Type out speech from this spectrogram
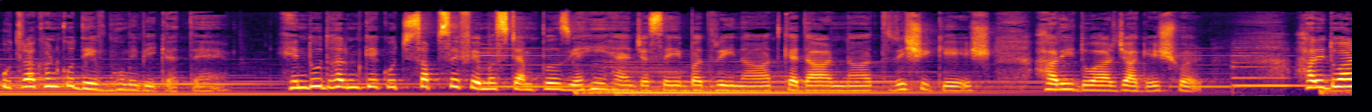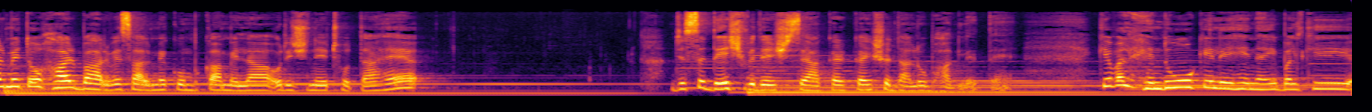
उत्तराखंड को देवभूमि भी कहते हैं। हिंदू धर्म के कुछ सबसे फ़ेमस टेम्पल्स यही हैं, जैसे बद्रीनाथ, केदारनाथ, ऋषिकेश, हरिद्वार, जागेश्वर। हरिद्वार में तो हर बारहवें साल में कुंभ का मेला ओरिजिनेट होता है, जिससे देश विदेश से आकर कई श्रद्धालु भाग लेते हैं। केवल हिंदुओं के लिए ही नहीं, बल्कि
